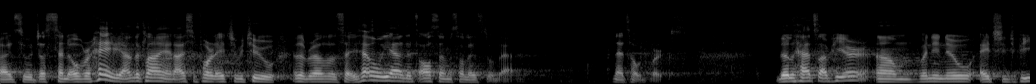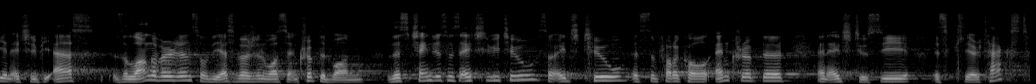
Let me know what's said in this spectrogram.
Right, so we just send over, hey, I'm the client, I support HTTP2, and the browser says, oh yeah, that's awesome, so let's do that. That's how it works. Little heads up here, um, when you knew HTTP and HTTPS is a longer version, so the S version was the encrypted one. This changes with HTTP2, so H2 is the protocol encrypted, and H2C is clear text.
